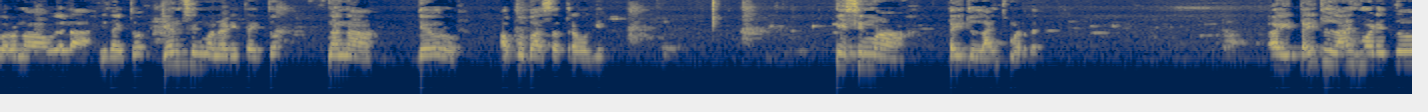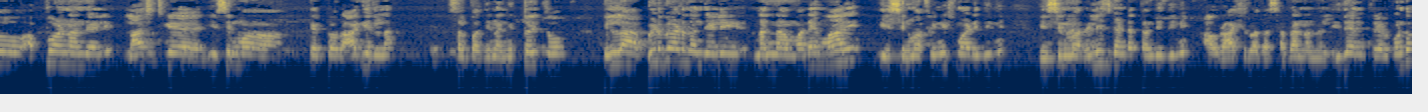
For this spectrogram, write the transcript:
ಕೊರೋನಾ ಅವೆಲ್ಲ ಇದಾಯ್ತು. ಜೇಮ್ ಸಿನಿಮಾ ನಡೀತಾ ಇತ್ತು. ನನ್ನ ದೇವರು ಅಪ್ಪು ಬಾಸ್ ಹತ್ರ ಹೋಗಿ ಈ ಸಿನಿಮಾ ಟೈಟಲ್ ಲಾಂಚ್ ಮಾಡಿದೆ. ಈ ಟೈಟಲ್ ಲಾಂಚ್ ಮಾಡಿದ್ದು ಅಪ್ಪು ಅಣ್ಣ ಅಂತ ಹೇಳಿ. ಲಾಸ್ಟ್ಗೆ ಈ ಸಿನಿಮಾ ಟೇಕ್ ಆಗಿರ್ಲ ಆಗಿರ್ಲಿಲ್ಲ. ಸ್ವಲ್ಪ ದಿನ ನಿಂತೋಯ್ತು. ಇಲ್ಲ, ಬಿಡಬೇಡ್ದು ಅಂತೇಳಿ ನನ್ನ ಮನೆ ಮಾರಿ ಈ ಸಿನಿಮಾ ಫಿನಿಶ್ ಮಾಡಿದ್ದೀನಿ. ಈ ಸಿನಿಮಾ ರಿಲೀಸ್ ಗಂಟ ತಂದಿದ್ದೀನಿ. ಅವ್ರ ಆಶೀರ್ವಾದ ಸದಾ ನನ್ನಲ್ಲಿ ಇದೆ ಅಂತ ಹೇಳ್ಕೊಂಡು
